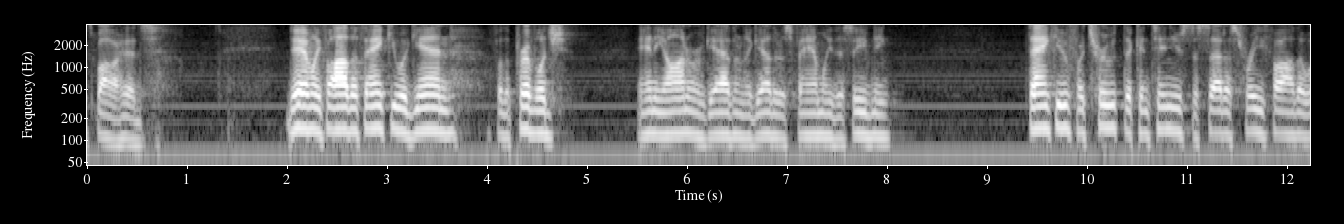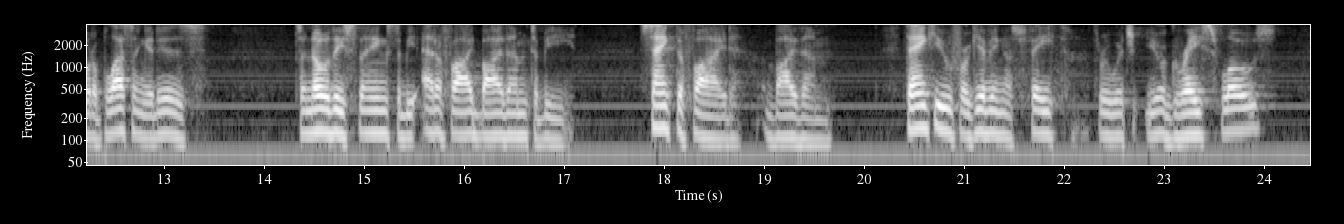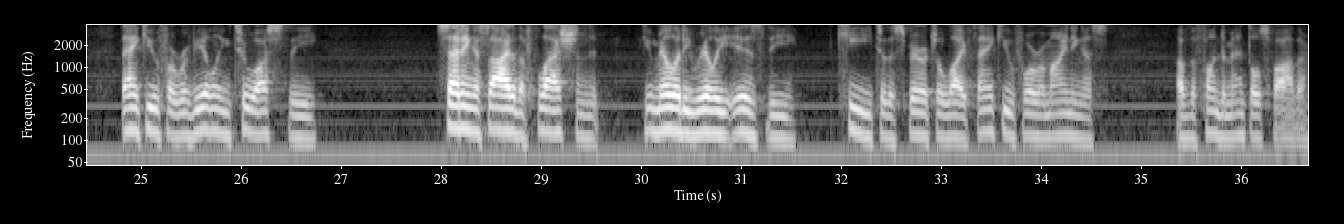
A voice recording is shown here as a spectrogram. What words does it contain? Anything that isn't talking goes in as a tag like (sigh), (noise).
Let's bow our heads. Dear Heavenly Father, thank you again for the privilege and the honor of gathering together as family this evening. Thank you for truth that continues to set us free, Father. What a blessing it is to know these things, to be edified by them, to be sanctified by them. Thank you for giving us faith through which your grace flows. Thank you for revealing to us the setting aside of the flesh and that humility really is the key to the spiritual life. Thank you for reminding us of the fundamentals, Father.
